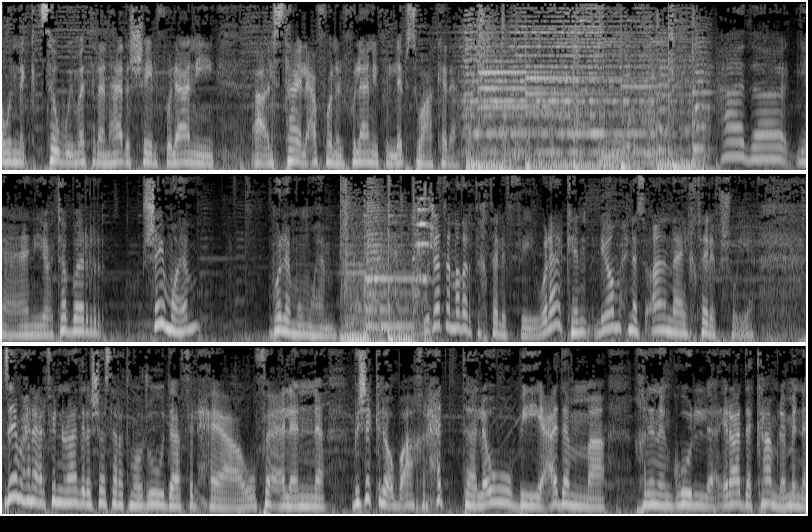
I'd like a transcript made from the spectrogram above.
أو إنك تسوي مثلا هذا الشيء الفلاني آه ال style عفوا الفلاني في اللبس وهكذا. هذا يعني يعتبر شيء مهم ولا مو مهم؟ وجهات النظر تختلف فيه ولكن اليوم إحنا سؤالنا يختلف شوية. زي ما إحنا عارفين إنه هذه الأشياء صارت موجودة في الحياة وفعلا بشكل أو بآخر حتى لو بعدم خلينا نقول إرادة كاملة مننا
